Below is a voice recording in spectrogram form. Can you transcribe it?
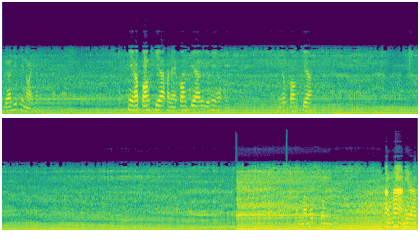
เหลือนิดนิดหน่อยครับ นี่ครับกองเชียร์แผนกกองเชียร์ก็อยู่นี่ครับนี่นี่ครับกองเชียร์มันมามุด ตรงข้างหน้านี่นะครับ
